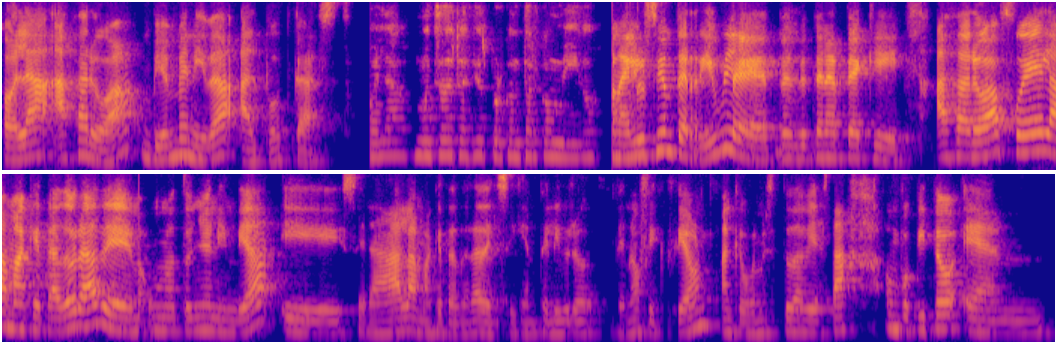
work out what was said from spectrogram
Hola, Azaroa, bienvenida al podcast. Hola, muchas gracias por contar conmigo. Una ilusión terrible de, tenerte aquí. Azaroa fue la maquetadora de Un otoño en India y será la maquetadora del siguiente libro de no ficción, aunque bueno, este todavía está un poquito en,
